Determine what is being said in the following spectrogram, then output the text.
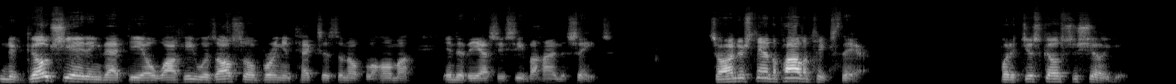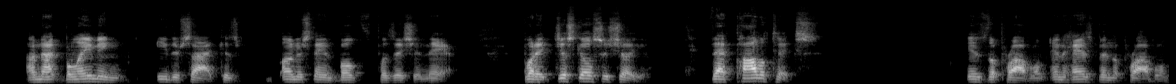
negotiating that deal while he was also bringing Texas and Oklahoma into the SEC behind the scenes. So I understand the politics there, but it just goes to show you. I'm not blaming either side because understand both position there, but it just goes to show you that politics is the problem and has been the problem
